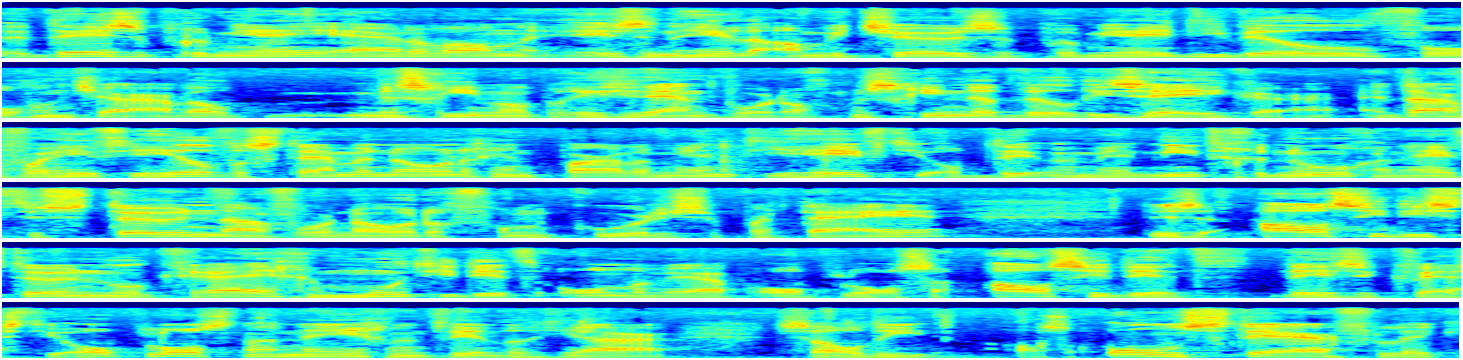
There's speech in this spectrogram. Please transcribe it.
uh, deze premier Erdogan is een hele ambitieuze premier. Die wil volgend jaar wel misschien wel president worden. Of misschien, dat wil hij zeker. En daarvoor heeft hij heel veel stemmen nodig in het parlement. Die heeft hij op dit moment niet genoeg. En heeft de steun daarvoor nodig van Koerdische partijen. Dus als hij die steun wil krijgen, moet hij dit onderwerp oplossen. Als hij dit, deze kwestie oplost na 29 jaar, zal hij als onsterfelijk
